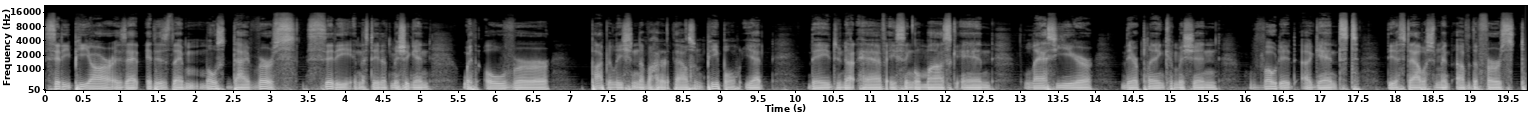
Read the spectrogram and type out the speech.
city PR, is that it is the most diverse city in the state of Michigan with over population of 100,000 people. Yet they do not have a single mosque. And last year, their planning commission voted against the establishment of the first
